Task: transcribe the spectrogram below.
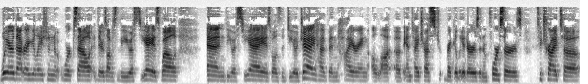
where that regulation works out. There's obviously the USDA as well. And the USDA, as well as the DOJ, have been hiring a lot of antitrust regulators and enforcers to try to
